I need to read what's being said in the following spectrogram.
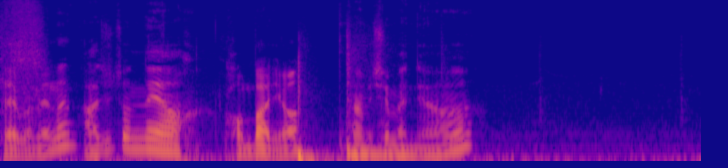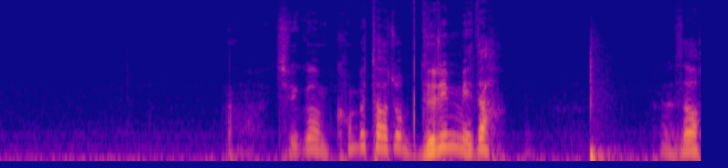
자 이번에는 아주 좋네요. 건반이요. 잠시만요. 아, 지금 컴퓨터가 좀 느립니다. 그래서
